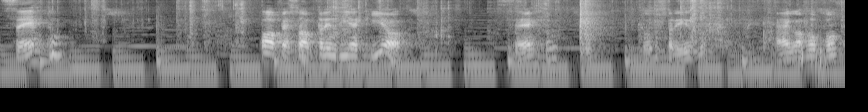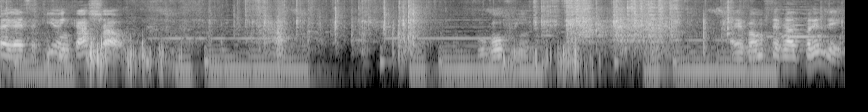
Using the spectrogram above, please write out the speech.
certo? Ó, pessoal, prendi aqui, ó. Certo? Todo preso. Aí agora vamos pegar isso aqui, ó, encaixar, ó. O golfinho. Aí vamos terminar de prender.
